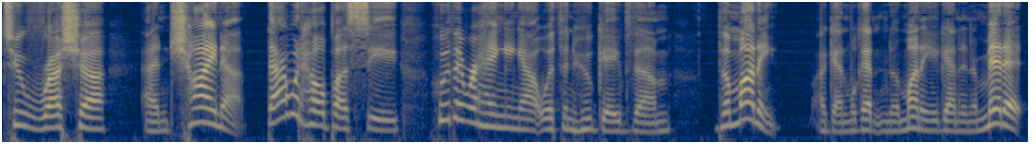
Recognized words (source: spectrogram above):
to Russia and China. That would help us see who they were hanging out with and who gave them the money. Again, we'll get into money again in a minute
